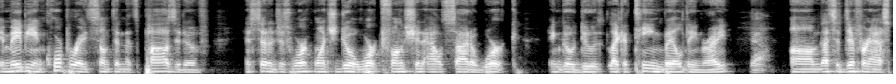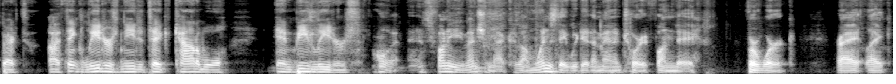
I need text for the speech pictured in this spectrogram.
And maybe incorporate something that's positive instead of just work. Once you do a work function outside of work and go do it like a team building, right? Yeah. Um, that's a different aspect. I think leaders need to take accountable and be leaders. Oh, it's funny you mentioned that because on Wednesday we did a mandatory fun day for work, right? Like,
